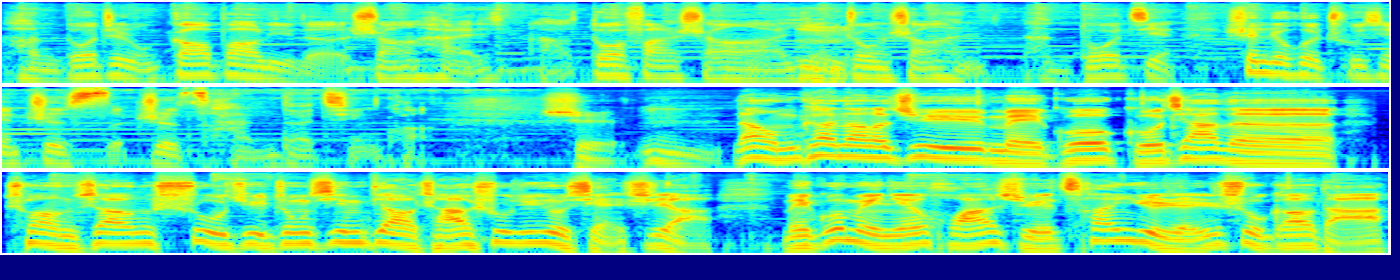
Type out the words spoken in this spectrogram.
很多这种高暴力的伤害啊，多发伤啊，严重伤很很多见，甚至会出现致死致残的情况。是，嗯，那我们看到了，据美国国家的创伤数据中心调查数据就显示啊，美国每年滑雪参与人数高达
